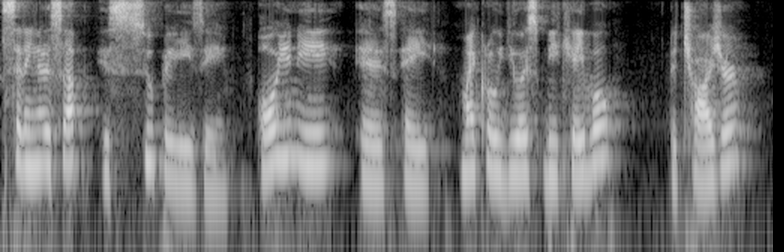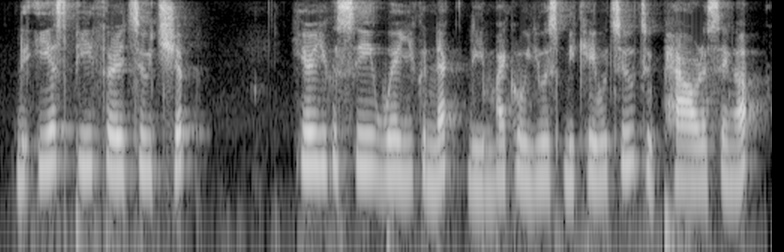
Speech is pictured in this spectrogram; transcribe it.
setting this up is super easy. All you need is a micro USB cable, the charger, the ESP32 chip. Here you can see where you connect the micro USB cable to to power this thing up.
